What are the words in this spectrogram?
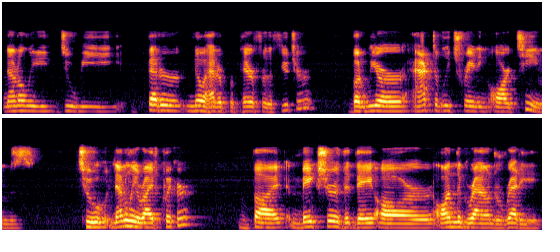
Not only do we better know how to prepare for the future, but we are actively training our teams to not only arrive quicker, but make sure that they are on the ground ready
